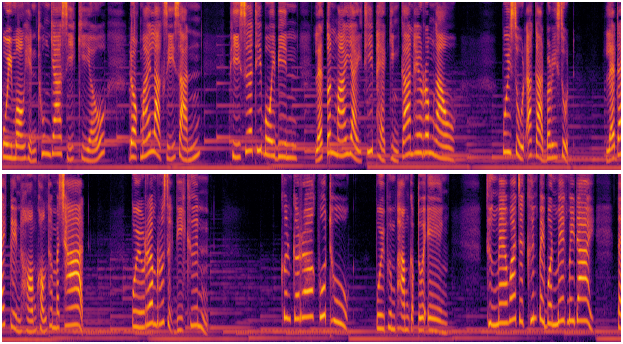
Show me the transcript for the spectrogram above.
ปุยมองเห็นทุ่งหญ้าสีเขียว ดอกไม้หลากสีสัน ผีเสื้อที่โบยบิน และต้นไม้ใหญ่ที่แผ่กิ่งก้านให้ร่มเงา ปุยสูดอากาศบริสุทธิ์ และได้กลิ่นหอมของธรรมชาติ ปุยเริ่มรู้สึกดีขึ้น คุณกระรอกพูดถูก ปุยพึมพำกับตัวเอง ถึงแม้ว่าจะขึ้นไปบนเมฆไม่ได้ แต่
